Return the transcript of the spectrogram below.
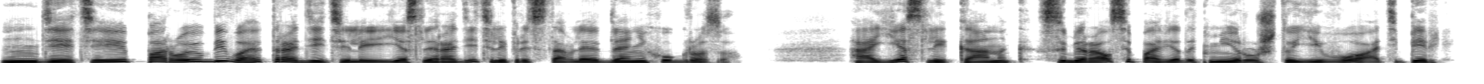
«Дети порой убивают родителей, если родители представляют для них угрозу. А если Канок собирался поведать миру, что его, а теперь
